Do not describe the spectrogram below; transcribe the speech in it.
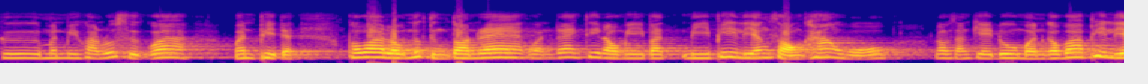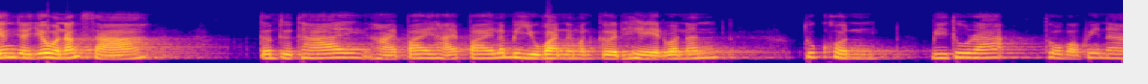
คือมันมีความรู้สึกว่ามันผิดอะเพราะว่าเรานึกถึงตอนแรกวันแรกที่เรามีมีพี่เลี้ยงสองข้างโหเราสังเกตดูเหมือนกับว่าพี่เลี้ยงจะเยอะกว่านักศึกษา จนสุดท้ายหายไปหายไป แล้วมีอยู่วันหนึ่งมันเกิดเหตุวันนั้น ทุกคนมีธุระโทรบอกพี่นา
